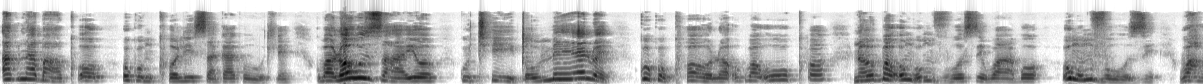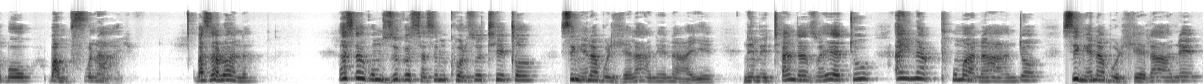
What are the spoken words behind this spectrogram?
akunabakho ukumkholisa kakuhle kuba lo uzayo kuThixo umelwe kukukholwa ukuba ukho nokuba ungumvusi wabo ungumvuzi wabo bamfunayo. Bazalwana asinakumzukisa simkholisa uThixo singenabudlelane naye nemithandazo yethu ayinakuphuma nanto singenabudlelane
